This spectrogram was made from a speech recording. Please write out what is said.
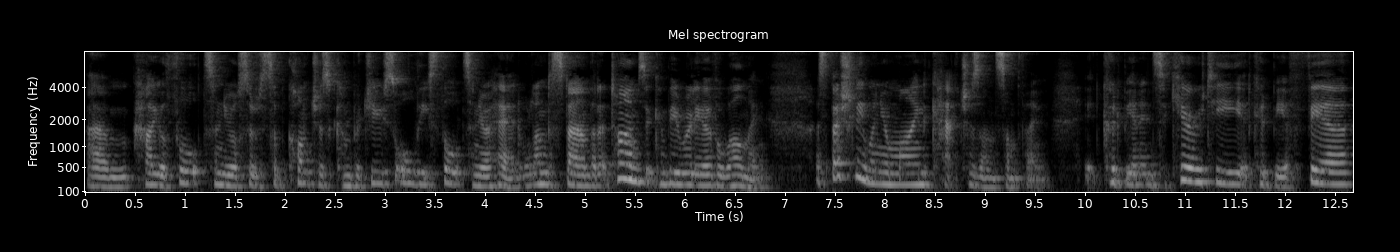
um, how your thoughts and your sort of subconscious can produce all these thoughts in your head will understand that at times it can be really overwhelming, especially when your mind catches on something. It could be an insecurity, it could be a fear.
